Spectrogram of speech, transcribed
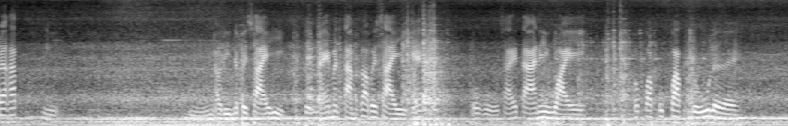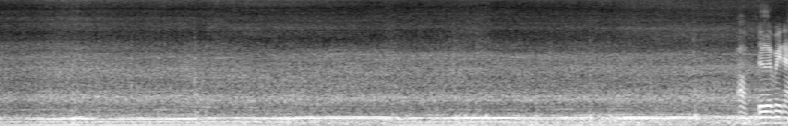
แล้วครับ เอาดินไปใส่อีก ตรงไหนมันต่ำก็เอาไปใส่อีกแฮะโอ้โหสายตานี่ไวปุ๊บปั๊บปุ๊บปั๊บรู้เลยเอาเดินไปไหน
